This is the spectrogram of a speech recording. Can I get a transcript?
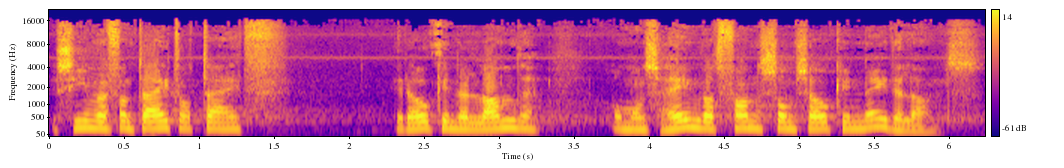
zien we van tijd tot tijd er ook in de landen om ons heen wat van, soms ook in Nederland.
